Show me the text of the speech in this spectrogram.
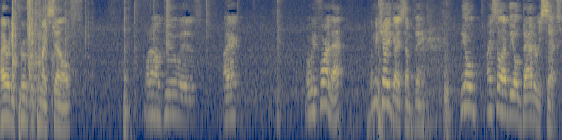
I already proved it to myself. What I'll do is, I, well before that, let me show you guys something. The old, I still have the old battery set.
